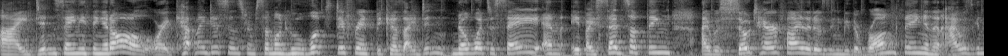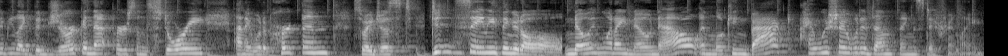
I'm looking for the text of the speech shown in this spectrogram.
I didn't say anything at all or I kept my distance from someone who looked different because I didn't know what to say and if I said something I was so terrified that it was gonna be the wrong thing and then I was gonna be like the jerk in that person's story and I would have hurt them so I just didn't say anything at all. Knowing what I know now and looking back I wish I would have done things differently.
